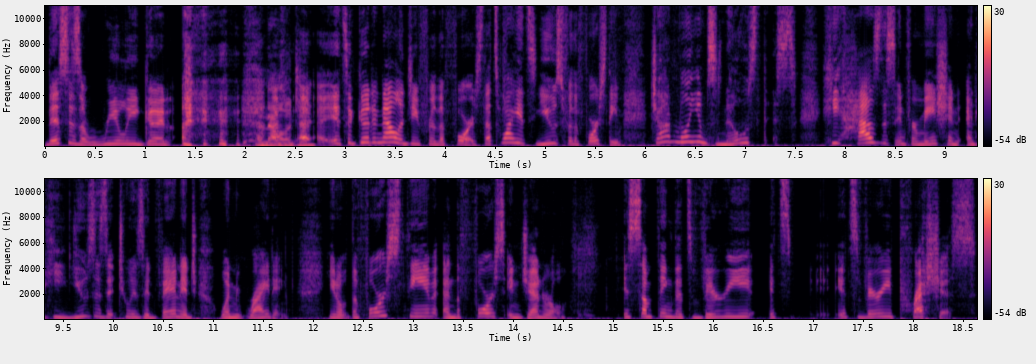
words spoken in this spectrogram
this is a really good analogy. it's a good analogy for the force. That's why it's used for the force theme. John Williams knows this. He has this information and he uses it to his advantage when writing. You know, the force theme and the force in general is something that's very it's it's very precious.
